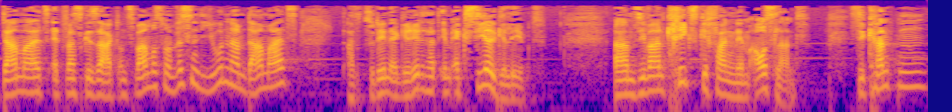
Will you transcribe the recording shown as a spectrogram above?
damals etwas gesagt. Und zwar muss man wissen, die Juden haben damals, also zu denen er geredet hat, im Exil gelebt. Ähm, sie waren Kriegsgefangene im Ausland. Sie kannten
